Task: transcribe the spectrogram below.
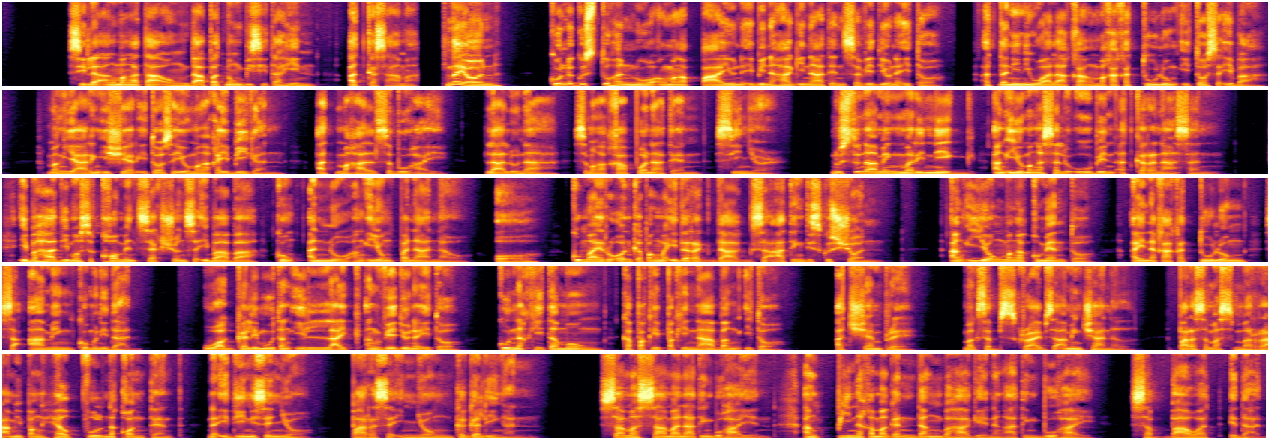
Sila ang mga taong dapat mong bisitahin at kasama. Ngayon, kung nagustuhan mo ang mga payo na ibinahagi natin sa video na ito at naniniwala kang makakatulong ito sa iba, mangyaring ishare ito sa iyong mga kaibigan at mahal sa buhay, lalo na sa mga kapwa natin senior. Gusto naming marinig ang iyong mga saluubin at karanasan. Ibahagi mo sa comment section sa ibaba kung ano ang iyong pananaw o kung mayroon ka pang maidaragdag sa ating diskusyon. Ang iyong mga komento ay nakakatulong sa aming komunidad. Huwag kalimutang i-like ang video na ito kung nakita mong kapakipakinabang ito. At syempre, mag-subscribe sa aming channel para sa mas marami pang helpful na content na idinisenyo para sa inyong kagalingan. Sama-sama nating buhayin ang pinakamagandang bahagi ng ating buhay sa bawat edad.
